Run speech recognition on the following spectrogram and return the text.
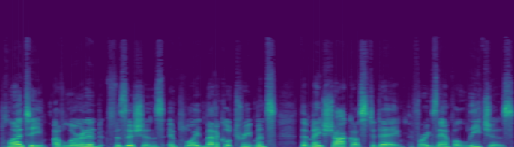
Plenty of learned physicians employed medical treatments that may shock us today. For example, leeches,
